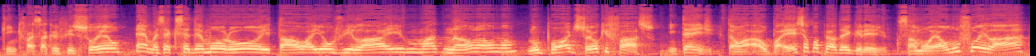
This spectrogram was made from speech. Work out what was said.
Quem que faz sacrifício sou eu. É, mas é que você demorou e tal, aí eu vi lá e. Não, não, não. Não pode, sou eu que faço. Entende? Então, a- pa- esse é o papel da igreja. Samuel não foi lá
